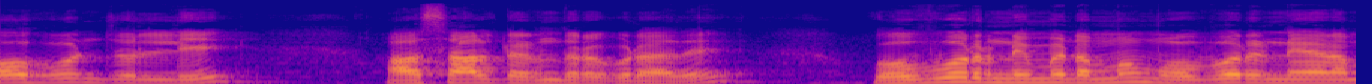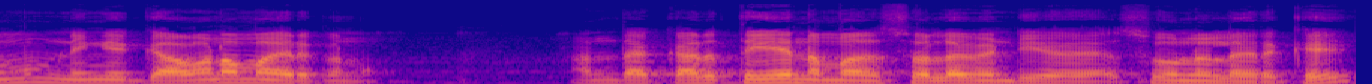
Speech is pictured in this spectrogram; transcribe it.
ஓஹோன்னு சொல்லி அசால்ட் இருந்துடக்கூடாது ஒவ்வொரு நிமிடமும் ஒவ்வொரு நேரமும் நீங்கள் கவனமாக இருக்கணும். அந்த கருத்தையே நம்ம சொல்ல வேண்டிய சூழ்நிலை இருக்குது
